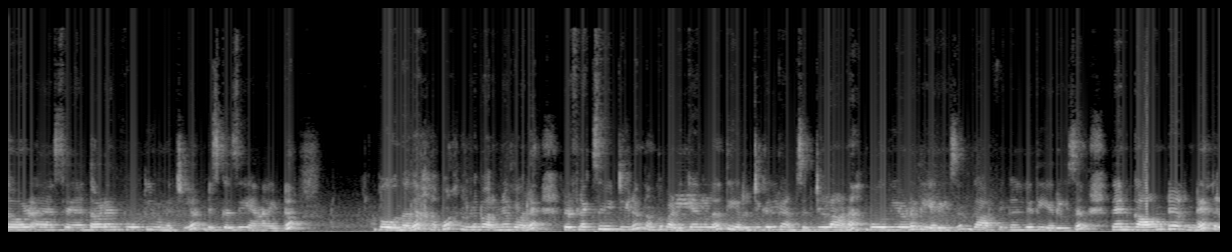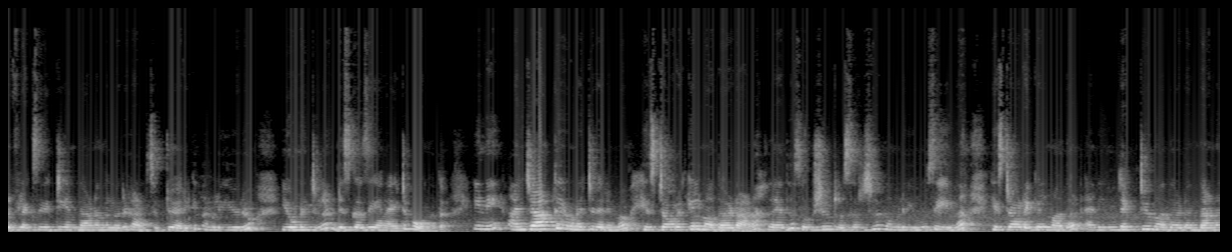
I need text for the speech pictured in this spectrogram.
തേർഡ് തേർഡ് ആൻഡ് ഫോർത്ത് യൂണിറ്റിൽ ഡിസ്കസ് ചെയ്യാനായിട്ട് പോകുന്നത്. അപ്പോൾ നമ്മൾ പറഞ്ഞ പോലെ റിഫ്ലെക്സിവിറ്റിയിലും നമുക്ക് പഠിക്കാനുള്ള തിയറിറ്റിക്കൽ കൺസെപ്റ്റുകളാണ് ബോധിയുടെ തിയറീസും ഗാർഫിംഗലിന്റെ തിയറീസും ദെൻ ഗൗണ്ടറിന്റെ റിഫ്ലെക്സിവിറ്റി എന്താണെന്നുള്ളൊരു കൺസെപ്റ്റും ആയിരിക്കും നമ്മൾ ഈ ഒരു യൂണിറ്റിൽ ഡിസ്കസ് ചെയ്യാനായിട്ട് പോകുന്നത്. ഇനി അഞ്ചാമത്തെ യൂണിറ്റ് വരുമ്പം ഹിസ്റ്റോറിക്കൽ മെത്തേഡാണ് അതായത് സോഷ്യൽ റിസർച്ചിൽ നമ്മൾ യൂസ് ചെയ്യുന്ന historical method and inductive method എന്താണ്?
